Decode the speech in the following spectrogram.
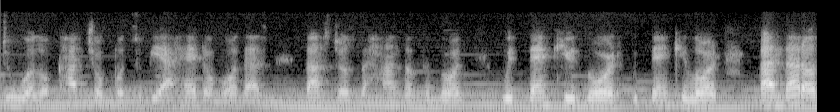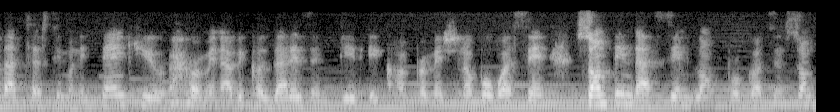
do well or catch up, but to be ahead of others. That's just the hand of the Lord. We thank you, Lord. We thank you, Lord. And that other testimony, thank you, Romina, because that is indeed a confirmation of what we're saying. Something that seemed long forgotten, something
